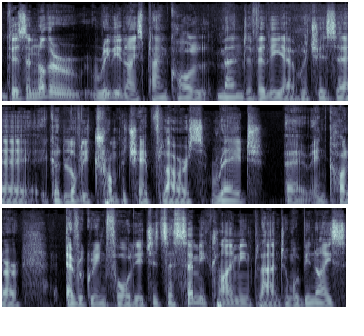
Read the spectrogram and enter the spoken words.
there's another really nice plant called Mandevilla, which is uh, got lovely trumpet-shaped flowers, red uh, in colour, evergreen foliage. It's a semi-climbing plant and would be nice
